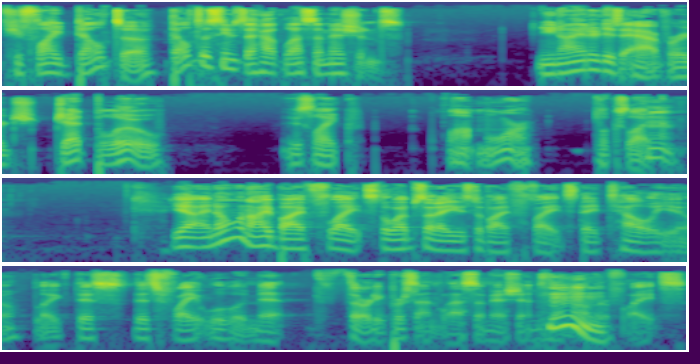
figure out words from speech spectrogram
If you fly Delta, Delta seems to have less emissions. United is average. JetBlue is like a lot more, looks like. Yeah, I know when I buy flights, the website I use to buy flights, they tell you like this this flight will emit thirty percent less emissions than Hmm. other flights.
